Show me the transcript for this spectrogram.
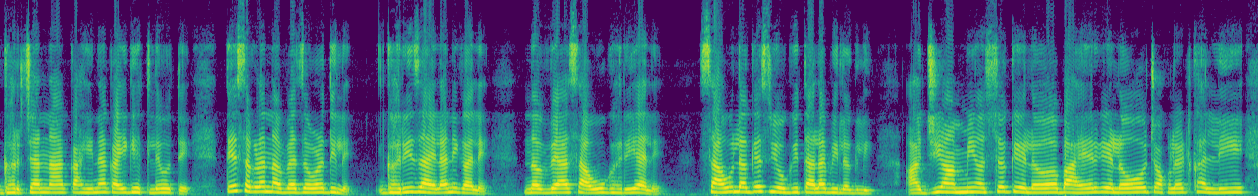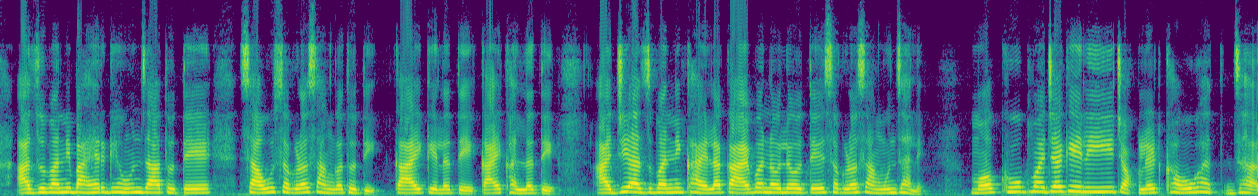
घरच्यांना काही ना काही घेतले होते. ते सगळं नव्याजवळ दिले. घरी जायला निघाले. नव्या साऊ घरी आले. साऊ लगेच योगिताला बिलगली. आजी आम्ही असं केलं बाहेर गेलो चॉकलेट खाल्ली आजोबांनी बाहेर घेऊन जात होते. साऊ सगळं सांगत होती. काय केलं ते? काय खाल्लं ते? आजी आजोबांनी खायला काय बनवले होते? सगळं सांगून झाले. मग खूप मजा केली. चॉकलेट खाऊ घात झा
